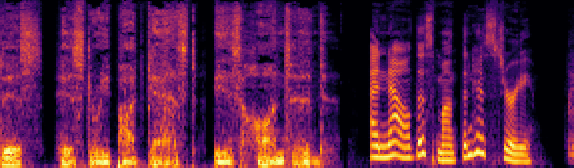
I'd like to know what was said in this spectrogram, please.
This history podcast is haunted. And now, this month in history. In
